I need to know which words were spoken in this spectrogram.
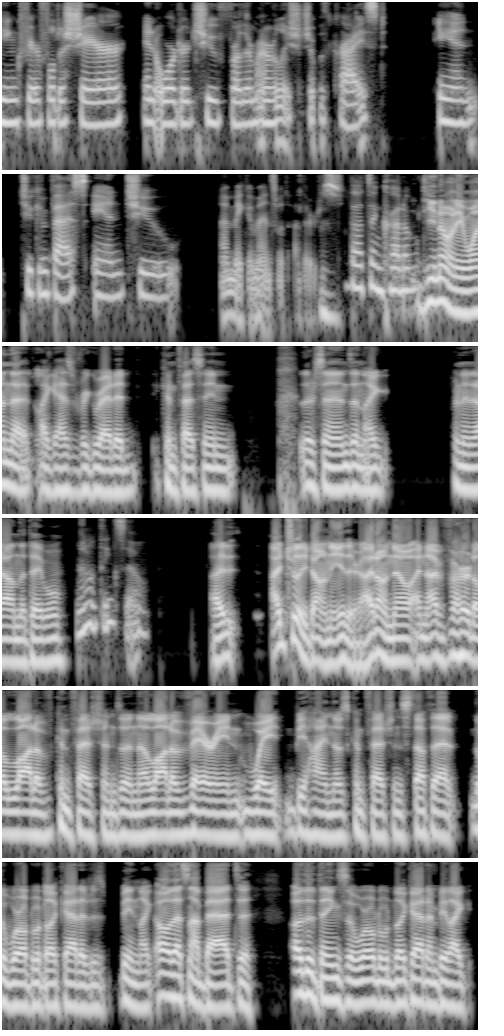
being fearful to share in order to further my relationship with Christ and to confess and to uh, make amends with others. That's incredible. Do you know anyone that like has regretted confessing their sins and like putting it out on the table? I don't think so. I I truly don't either. I don't know, and I've heard a lot of confessions and a lot of varying weight behind those confessions. Stuff that the world would look at as being like, "Oh, that's not bad." To other things the world would look at and be like,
